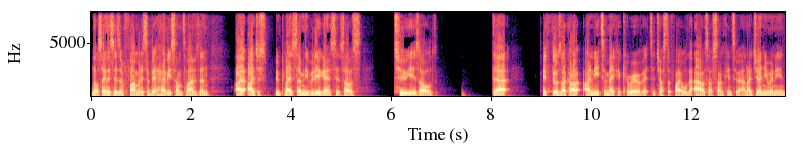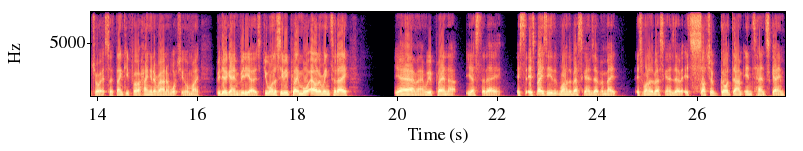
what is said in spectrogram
not saying this isn't fun, but it's a bit heavy sometimes. And I, I just been playing so many video games since I was two years old that it feels like I, I need to make a career of it to justify all the hours I've sunk into it. And I genuinely enjoy it. So thank you for hanging around and watching all my video game videos. Do you want to see me play more Elden Ring today? Yeah, man, we were playing that yesterday. It's it's basically one of the best games ever made. It's one of the best games ever. It's such a goddamn intense game,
